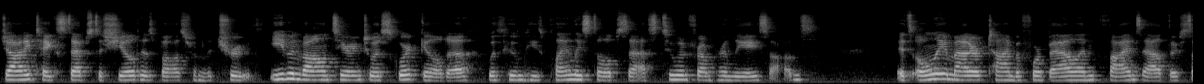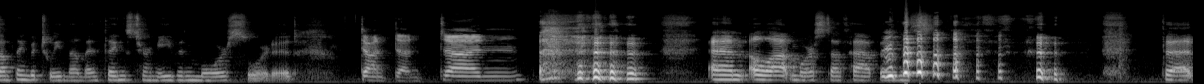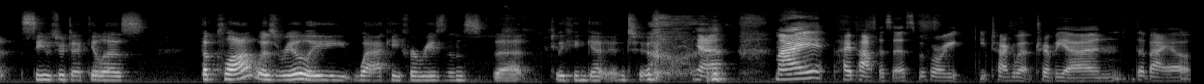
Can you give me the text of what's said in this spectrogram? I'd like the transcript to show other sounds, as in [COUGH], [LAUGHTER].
Johnny takes steps to shield his boss from the truth, even volunteering to escort Gilda, with whom he's plainly still obsessed, to and from her liaisons. It's only a matter of time before Ballin finds out there's something between them and things turn even more sordid. Dun dun dun. [LAUGHS] and a lot more stuff happens [LAUGHS] that seems ridiculous. The plot was really wacky for reasons that we can get into. Yeah. [LAUGHS] My hypothesis before we talk about trivia and the bio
